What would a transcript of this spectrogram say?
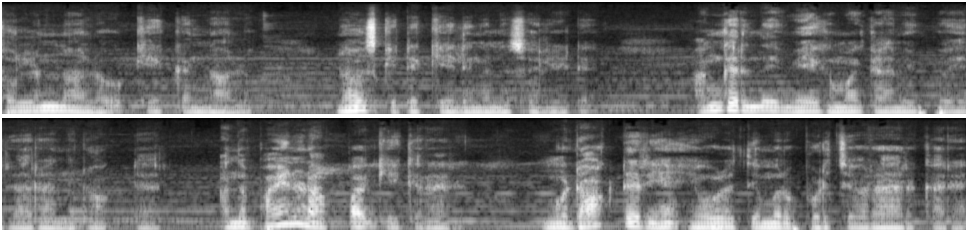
சொல்லணுனாலோ கேட்கணுனாலோ நர்ஸ் கிட்டே கேளுங்கன்னு சொல்லிட்டு அங்கேருந்து வேகமாக கிளம்பி போயிடுறாரு அந்த டாக்டர் அந்த பையனோட அப்பா கேட்குறாரு உங்கள் டாக்டர் ஏன் எவ்வளோ திமிர பிடிச்சவராக இருக்காரு?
